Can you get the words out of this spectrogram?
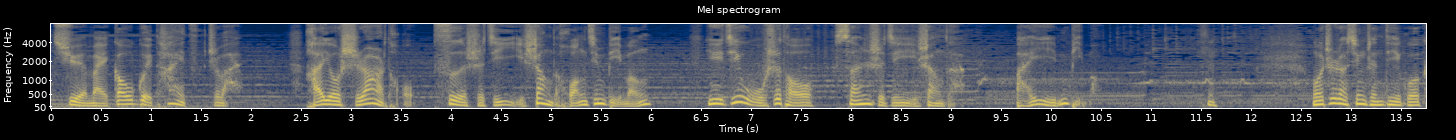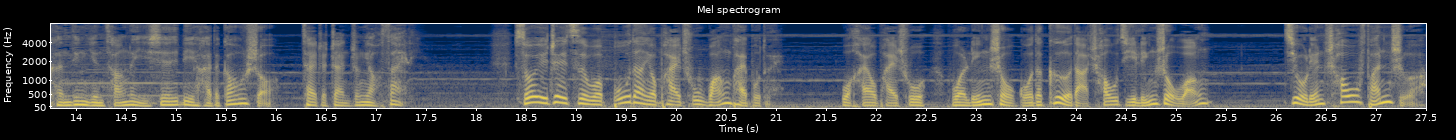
血脉高贵太子之外，还有十二头四十级以上的黄金比蒙，以及五十头三十级以上的白银比蒙。哼，我知道星辰帝国肯定隐藏了一些厉害的高手在这战争要塞里，所以这次我不但要派出王牌部队，我还要派出我灵兽国的各大超级灵兽王。就连超凡者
